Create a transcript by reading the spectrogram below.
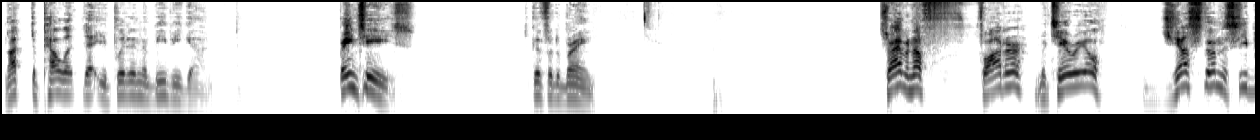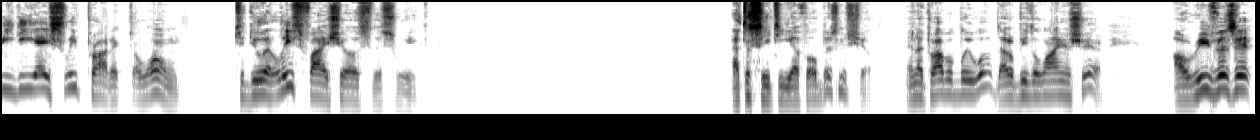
not the pellet that you put in a BB gun. Brain tease, good for the brain. So I have enough fodder material just on the CBDA sleep product alone to do at least five shows this week at the CTFO Business Show. And I probably will. That'll be the lion's share. I'll revisit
